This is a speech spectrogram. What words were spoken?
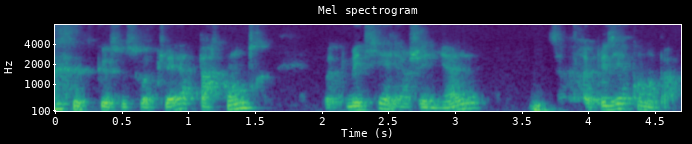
que ce soit clair. Par contre, votre métier a l'air génial. Ça me ferait plaisir qu'on en parle.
